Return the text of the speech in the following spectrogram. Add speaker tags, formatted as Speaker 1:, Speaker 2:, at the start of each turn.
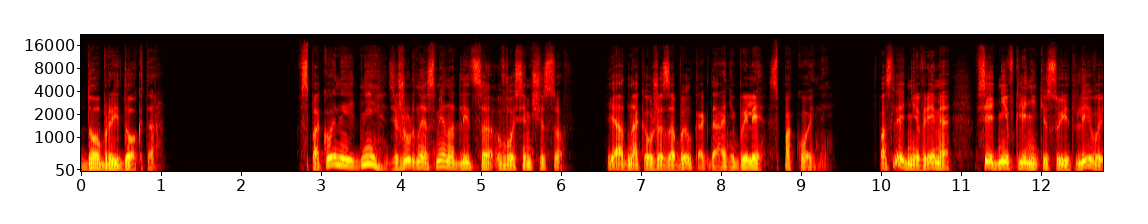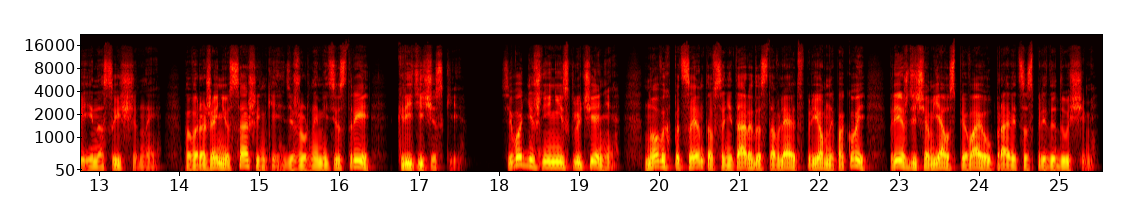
Speaker 1: Добрый доктор. В спокойные дни дежурная смена длится 8 часов. Я, однако, уже забыл, когда они были спокойны. В последнее время все дни в клинике суетливые и насыщенные. По выражению Сашеньки, дежурной медсестры, критические. Сегодняшнее не исключение. Новых пациентов санитары доставляют в приемный покой, прежде чем я успеваю управиться с предыдущими.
